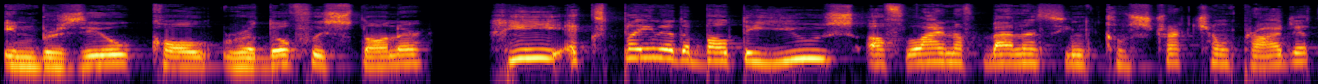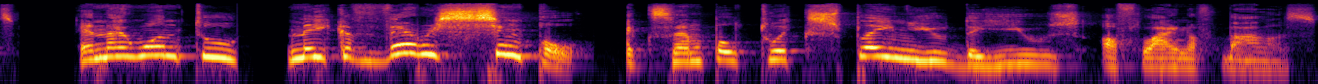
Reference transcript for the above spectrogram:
in Brazil called Rodolfo Stoner. He explained about the use of line of balance in construction projects, and I want to make a very simple example to explain you the use of line of balance.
